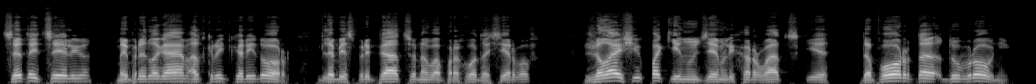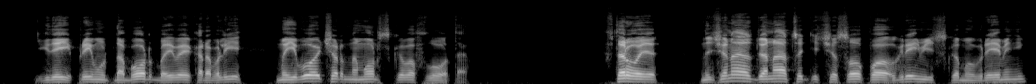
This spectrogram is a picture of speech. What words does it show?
С этой целью мы предлагаем открыть коридор для беспрепятственного прохода сербов, желающих покинуть земли хорватские, до порта Дубровник, где их примут на борт боевые корабли моего Черноморского флота. Второе. Начиная с 12 часов по гринвичскому времени,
